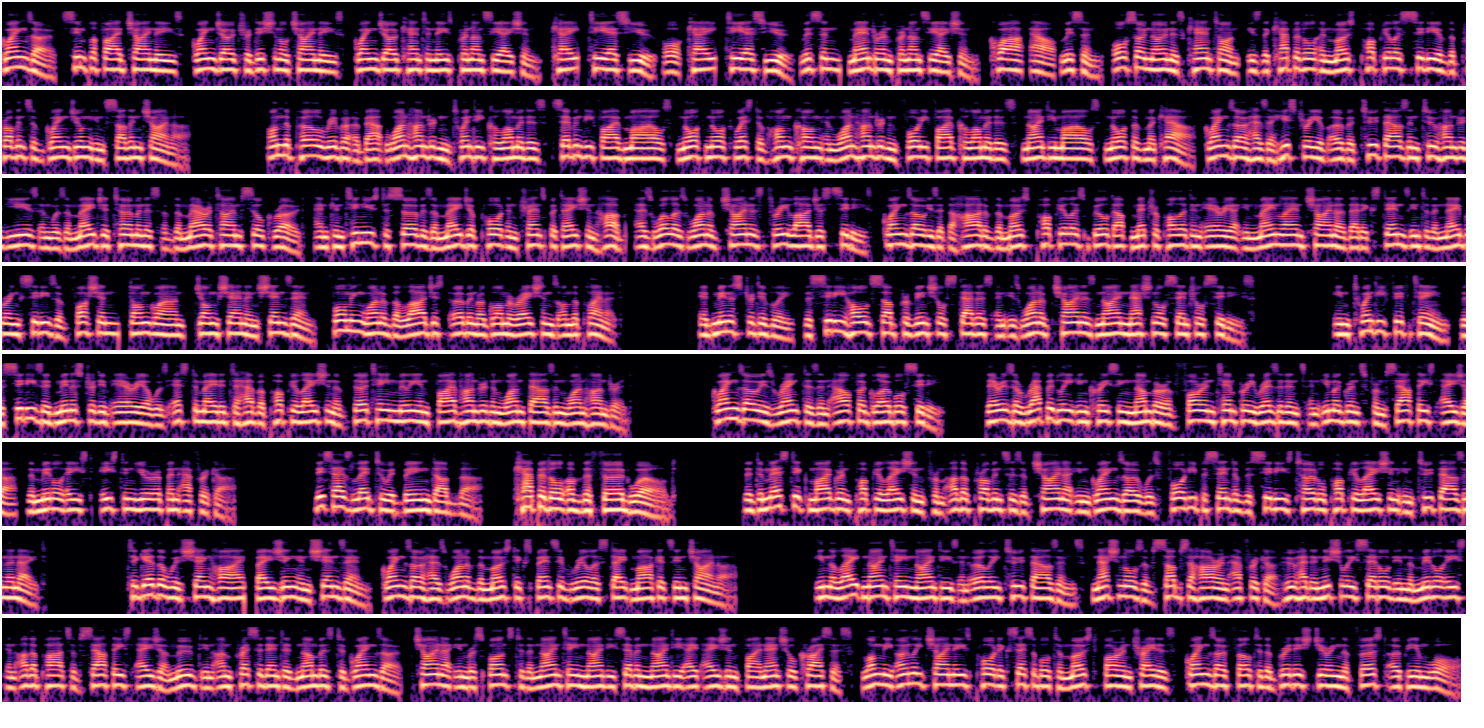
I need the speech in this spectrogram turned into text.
Guangzhou simplified Chinese, Guangzhou traditional Chinese, Guangzhou Cantonese pronunciation, K, TSU or K, TSU listen, Mandarin pronunciation, Qua, Ao listen, also known as Canton, is the capital and most populous city of the province of Guangdong in southern China. On the Pearl River about 120 kilometers 75 miles north-northwest of Hong Kong and 145 kilometers 90 miles north of Macau, Guangzhou has a history of over 2200 years and was a major terminus of the maritime Silk Road and continues to serve as a major port and transportation hub as well as one of China's three largest cities. Guangzhou is at the heart of the most populous built-up metropolitan area in mainland China that extends into the neighboring cities of Foshan, Dongguan, Zhongshan and Shenzhen forming one of the largest urban agglomerations on the planet. Administratively, the city holds sub-provincial status and is one of China's nine national central cities. In 2015, the city's administrative area was estimated to have a population of 13,501,100. Guangzhou is ranked as an Alpha Global City. There is a rapidly increasing number of foreign temporary residents and immigrants from Southeast Asia, the Middle East, Eastern Europe and Africa. This has led to it being dubbed the capital of the Third World. The domestic migrant population from other provinces of China in Guangzhou was 40% of the city's total population in 2008. Together with Shanghai, Beijing and Shenzhen, Guangzhou has one of the most expensive real estate markets in China. In the late 1990s and early 2000s, nationals of sub-Saharan Africa who had initially settled in the Middle East and other parts of Southeast Asia moved in unprecedented numbers to Guangzhou, China in response to the 1997–98 Asian financial crisis. Long the only Chinese port accessible to most foreign traders, Guangzhou fell to the British during the First Opium War.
